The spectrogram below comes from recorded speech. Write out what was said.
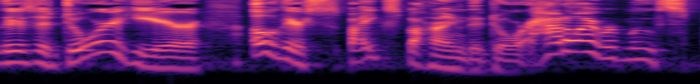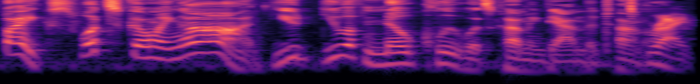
there's a door here. Oh, there's spikes behind the door. How do I remove spikes? What's going on? You you have no clue what's coming down the tunnel. Right,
